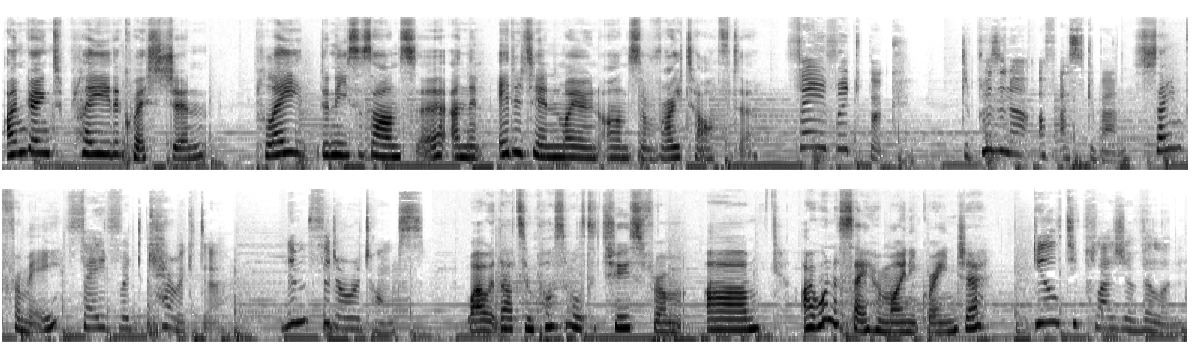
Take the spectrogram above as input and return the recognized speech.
I'm going to play the question, play Denise's answer, and then edit in my own answer right after. Favorite book? The Prisoner of Azkaban. Same for me. Favorite character? Nymphadora Tonks. Wow, that's impossible to choose from. Um, I want to say Hermione Granger. Guilty pleasure villain.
